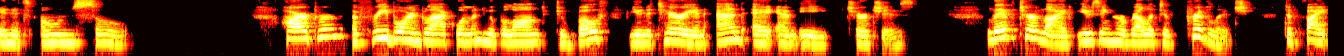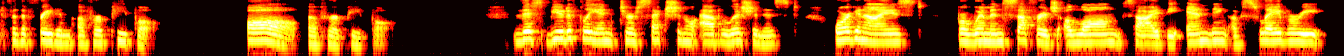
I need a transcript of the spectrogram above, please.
in its own soul. Harper, a freeborn Black woman who belonged to both Unitarian and AME churches, lived her life using her relative privilege to fight for the freedom of her people, all of her people. This beautifully intersectional abolitionist organized for women's suffrage alongside the ending of slavery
